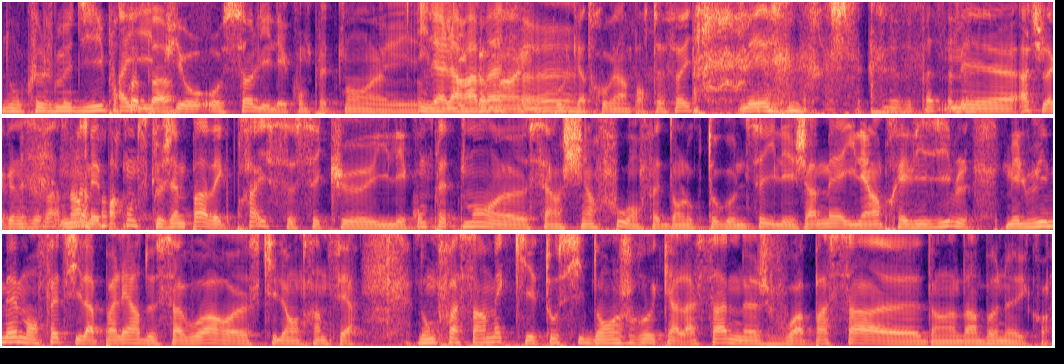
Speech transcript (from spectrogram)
donc je me dis pourquoi Ah, il- pas Puis au, au sol, il est complètement. Il à la ramasse, Comme un, une poule qui a trouvé un portefeuille. mais c'est pas ça Mais ah tu la connaissais pas? Non, Non. mais par contre ce que j'aime pas avec Price c'est que il est complètement c'est un chien fou en fait dans l'octogone tu sais il est jamais il est imprévisible mais lui-même en fait il a pas l'air de savoir ce qu'il est en train de faire. Donc face à un mec qui est aussi dangereux qu'Alassane je vois pas ça euh, d'un bon œil quoi.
